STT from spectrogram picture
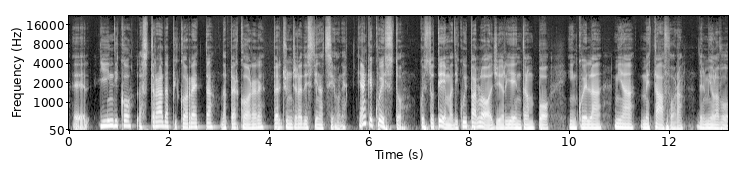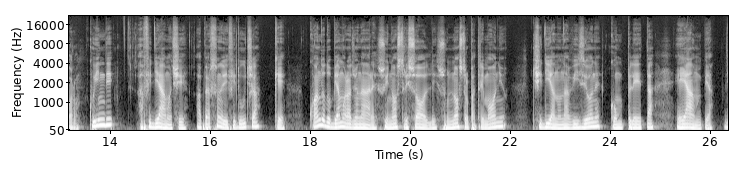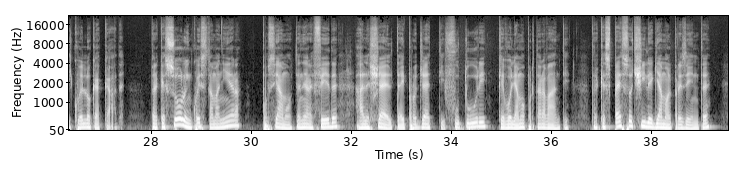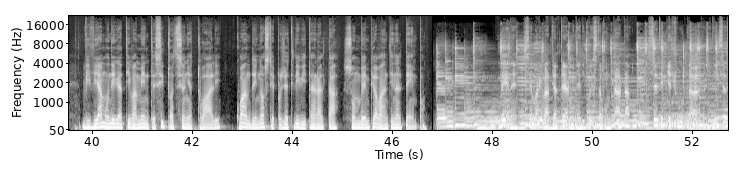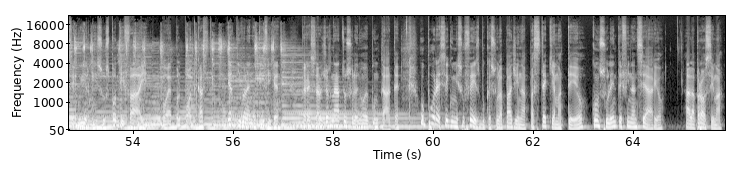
eh, gli indico la strada più corretta da percorrere per giungere a destinazione. E anche questo, questo tema di cui parlo oggi rientra un po' in quella mia metafora del mio lavoro. Quindi affidiamoci a persone di fiducia che quando dobbiamo ragionare sui nostri soldi, sul nostro patrimonio, ci diano una visione completa e ampia di quello che accade perché solo in questa maniera possiamo tenere fede alle scelte, ai progetti futuri che vogliamo portare avanti, perché spesso ci leghiamo al presente, viviamo negativamente situazioni attuali quando i nostri progetti di vita in realtà sono ben più avanti nel tempo. Bene, siamo arrivati al termine di questa puntata. Se ti è piaciuta, inizia a seguirmi su Spotify o Apple Podcast e attiva le notifiche per essere aggiornato sulle nuove puntate. Oppure seguimi su Facebook sulla pagina Pastecchia Matteo, consulente finanziario. Alla prossima!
